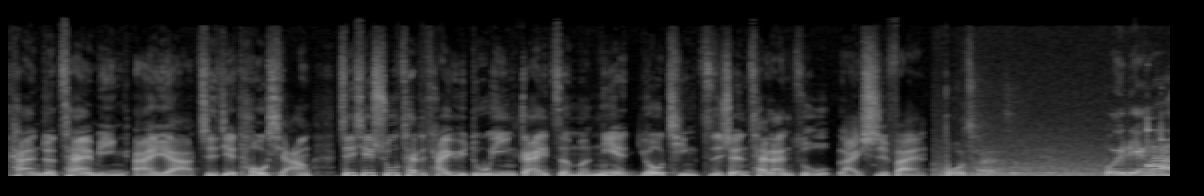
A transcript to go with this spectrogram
看着菜名，哎呀，直接投降。这些蔬菜的台语读音该怎么念？有请资深菜篮族来示范。菠菜怎么念？茴莲啊，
